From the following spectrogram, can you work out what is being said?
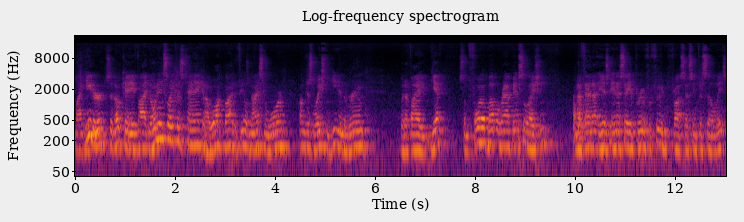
my heater said, okay, if I don't insulate this tank and I walk by and it feels nice and warm, I'm just wasting heat in the room. But if I get some foil bubble wrap insulation, and I found out it is NSF approved for food processing facilities,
